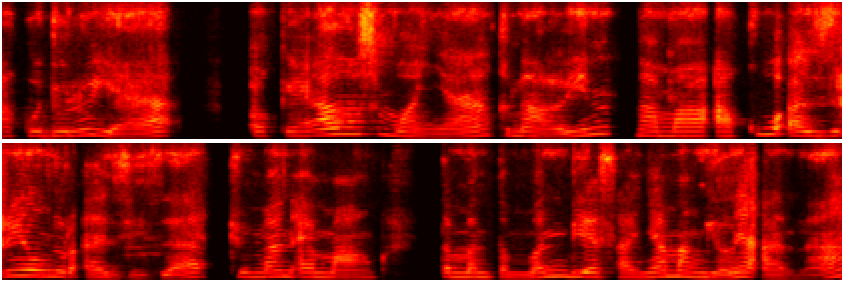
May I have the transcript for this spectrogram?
aku dulu ya Oke, halo semuanya. Kenalin, nama aku Azril Nur Aziza. Cuman emang teman-teman biasanya manggilnya Ana.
